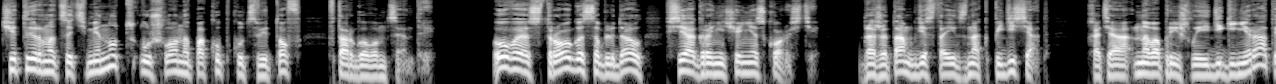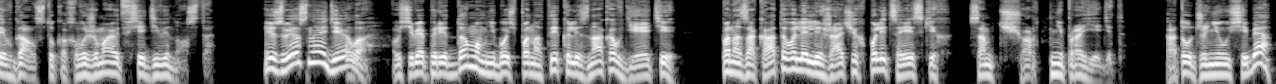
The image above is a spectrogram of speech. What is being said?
14 минут ушло на покупку цветов в торговом центре. Уве строго соблюдал все ограничения скорости. Даже там, где стоит знак 50, хотя новопришлые дегенераты в галстуках выжимают все 90. Известное дело, у себя перед домом, небось, понатыкали знаков дети, поназакатывали лежачих полицейских, сам черт не проедет. А тут же не у себя,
